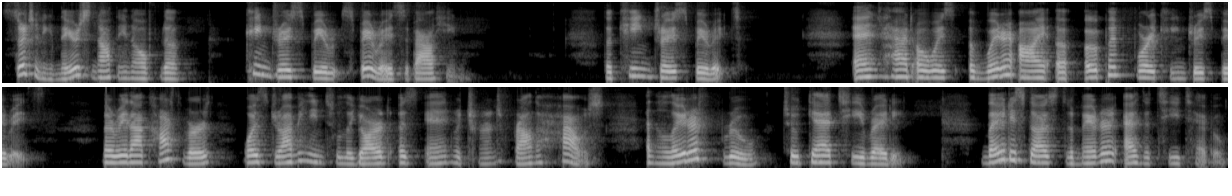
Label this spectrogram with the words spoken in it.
Certainly, there's nothing of the kindred spirits about him. The kindred spirit. And had always a wider eye uh, open for kindred spirits. Marilla Cuthbert was driving into the yard as Anne returned from the house, and later flew to get tea ready. They discussed the matter at the tea table.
